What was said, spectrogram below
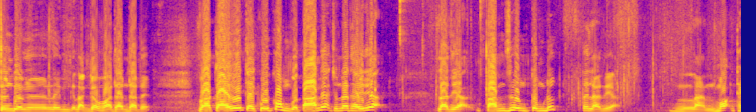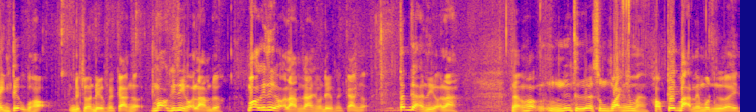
tương đương lên đẳng cấp hòa thân thật đấy. Và cái cái cuối cùng của tán ấy chúng ta thấy đấy ạ. Là gì ạ? Tán dương công đức tức là gì ạ là mọi thành tựu của họ được chúng ta đều phải ca ngợi. Mọi cái gì họ làm được mọi cái gì họ làm ra chúng ta đều phải ca ngợi. Tất cả những gì họ làm. Đó, họ, những thứ ở xung quanh ấy mà họ kết bạn với một người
